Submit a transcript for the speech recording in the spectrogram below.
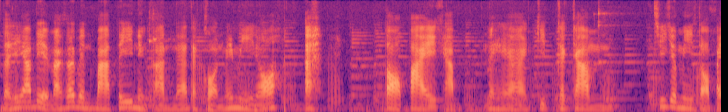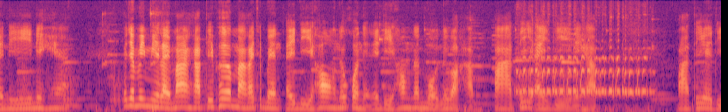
แต่ที่อัปเดตมาก็เป็นปาร์ตี้หนึ่งอันนะแต่ก่อนไม่มีเนาะอะต่อไปครับนะฮะกิจกรรมที่จะมีต่อไปนี้นี่ฮะก็จะไม่มีอะไรมากครับที่เพิ่มมาก็จะเป็น ID ห้องทุกคนเห็น ID ห้องด้านบนหรือเปล่าครับปาร์ตี้ ID นะครับปาร์ตี้ ID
